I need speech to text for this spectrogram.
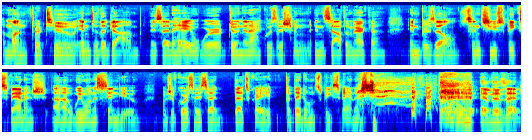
a month or two into the job, they said, Hey, we're doing an acquisition in South America, in Brazil. Since you speak Spanish, uh, we want to send you. Which, of course, I said, That's great, but they don't speak Spanish. and they said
